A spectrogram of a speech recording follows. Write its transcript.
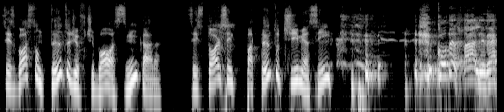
Vocês gostam tanto de futebol assim, cara? Vocês torcem para tanto time assim? Com detalhe, né?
